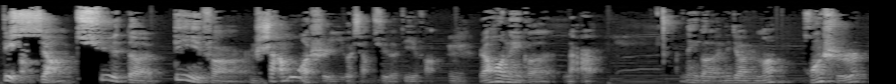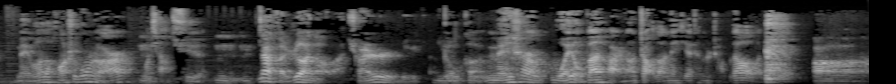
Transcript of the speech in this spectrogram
地方？想去的地方，沙漠是一个想去的地方。嗯，然后那个哪儿，那个那叫什么黄石，美国的黄石公园，我想去。嗯嗯，那可热闹了，全是旅游客没事儿，我有办法能找到那些他们找不到的。啊。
